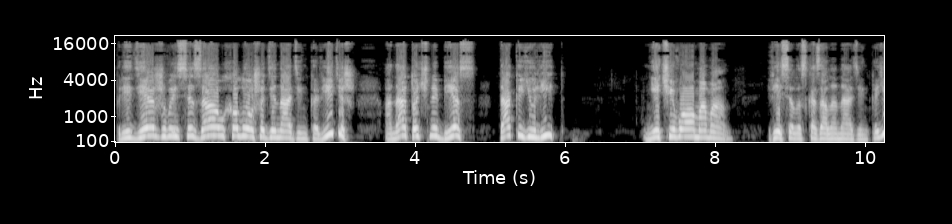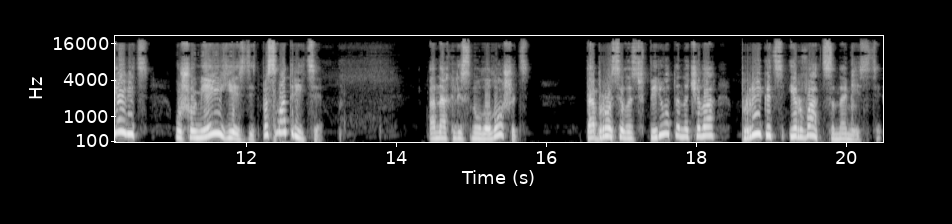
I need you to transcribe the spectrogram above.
«Придерживайся за ухо лошади, Наденька, видишь? Она точно бес, так и юлит». «Ничего, маман!» — весело сказала Наденька. «Я ведь уж умею ездить, посмотрите!» Она хлестнула лошадь, та бросилась вперед и начала прыгать и рваться на месте.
